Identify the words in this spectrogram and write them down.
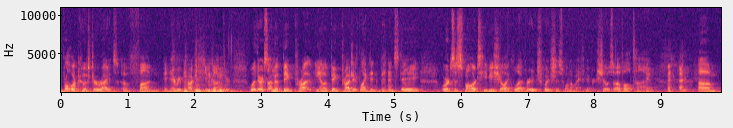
roller coaster rides of fun in every project you've gone through. Whether it's on a big pro, you know, a big project like Independence Day, or it's a smaller TV show like Leverage, which is one of my favorite shows of all time. Um,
